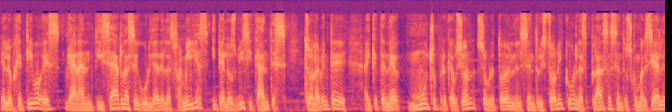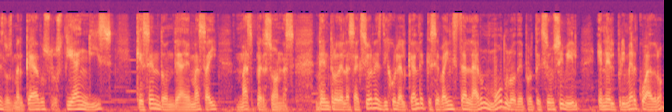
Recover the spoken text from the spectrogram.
El objetivo es garantizar la seguridad de las familias y de los visitantes. Solamente hay que tener mucha precaución, sobre todo en el centro histórico, en las plazas, centros comerciales, los mercados, los tianguis, que es en donde además hay más personas. Dentro de las acciones dijo el alcalde que se va a instalar un módulo de protección civil en el primer cuadro.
